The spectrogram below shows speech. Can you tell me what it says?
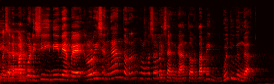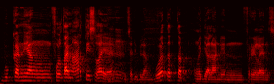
masa Iya. depan gua di sini nih sampai lu resign kantor kan kalau nggak salah. resign kantor tapi gue juga nggak bukan yang full time artis lah ya Mhm. bisa dibilang gue tetap ngejalanin freelance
